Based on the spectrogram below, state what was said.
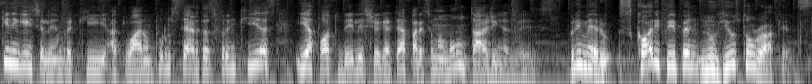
que ninguém se lembra que atuaram por certas franquias e a foto deles chega até a parecer uma montagem às vezes. Primeiro, Scottie Pippen no Houston Rockets.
